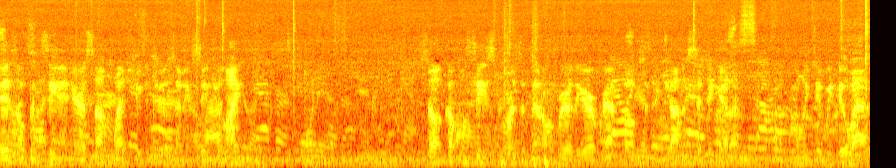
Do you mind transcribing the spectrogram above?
there. It is open seating here, Southwest. You can choose any seat you like. So a couple seats towards the middle and rear of the aircraft, folks, if you're trying to sit together. The only thing we do ask,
